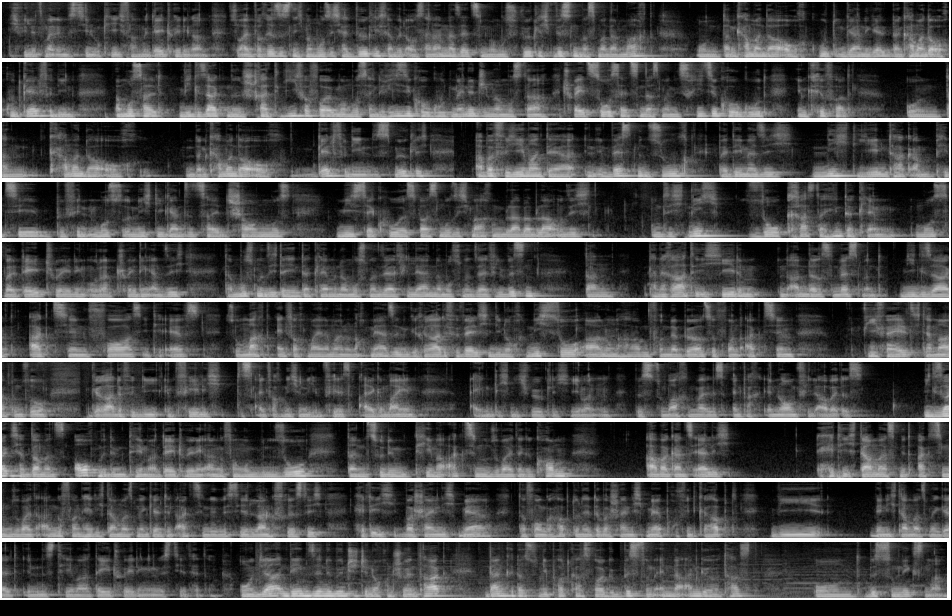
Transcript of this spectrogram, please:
ich will jetzt mal investieren, okay, ich fange mit Daytrading an. So einfach ist es nicht. Man muss sich halt wirklich damit auseinandersetzen. Man muss wirklich wissen, was man dann macht. Und dann kann man da auch gut und gerne Geld, dann kann man da auch gut Geld verdienen. Man muss halt, wie gesagt, eine Strategie verfolgen, man muss sein Risiko gut managen, man muss da Trades so setzen, dass man das Risiko gut im Griff hat. Und dann kann man da auch, dann kann man da auch Geld verdienen. Das ist möglich. Aber für jemand, der ein Investment sucht, bei dem er sich nicht jeden Tag am PC befinden muss und nicht die ganze Zeit schauen muss, wie ist der Kurs, was muss ich machen, bla bla bla und sich, und sich nicht so krass dahinter klemmen muss, weil Daytrading oder Trading an sich, da muss man sich dahinter klemmen, da muss man sehr viel lernen, da muss man sehr viel wissen, dann, dann rate ich jedem ein anderes Investment. Wie gesagt, Aktien, Fonds, ETFs, so macht einfach meiner Meinung nach mehr Sinn, gerade für welche, die noch nicht so Ahnung haben von der Börse, von Aktien wie verhält sich der Markt und so. Gerade für die empfehle ich das einfach nicht und ich empfehle es allgemein eigentlich nicht wirklich jemandem das zu machen, weil es einfach enorm viel Arbeit ist. Wie gesagt, ich habe damals auch mit dem Thema Daytrading angefangen und bin so dann zu dem Thema Aktien und so weiter gekommen. Aber ganz ehrlich, hätte ich damals mit Aktien und so weiter angefangen, hätte ich damals mehr Geld in Aktien investiert, langfristig hätte ich wahrscheinlich mehr davon gehabt und hätte wahrscheinlich mehr Profit gehabt, wie wenn ich damals mein Geld in das Thema Daytrading investiert hätte. Und ja, in dem Sinne wünsche ich dir noch einen schönen Tag. Danke, dass du die Podcast-Folge bis zum Ende angehört hast und bis zum nächsten Mal.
